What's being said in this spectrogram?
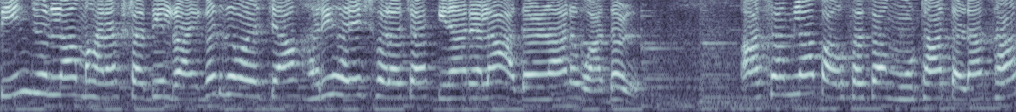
तीन जूनला महाराष्ट्रातील रायगड जवळच्या हरिहरेश्वराच्या किनाऱ्याला आदळणार वादळ. आसामला पावसाचा मोठा तडाखा.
